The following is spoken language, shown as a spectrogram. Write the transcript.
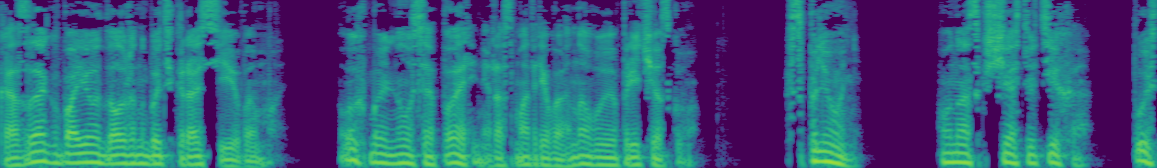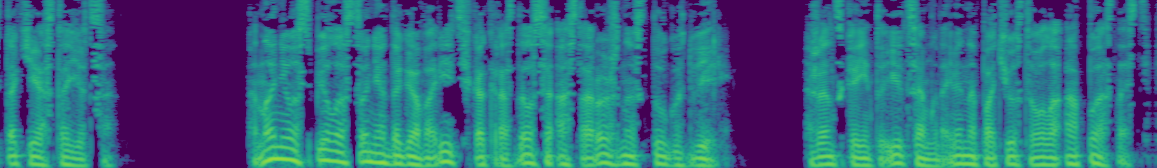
Казак в бою должен быть красивым. Ухмыльнулся парень, рассматривая новую прическу. Сплюнь. У нас, к счастью, тихо. Пусть так и остается. Но не успела Соня договорить, как раздался осторожный стук в дверь. Женская интуиция мгновенно почувствовала опасность.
